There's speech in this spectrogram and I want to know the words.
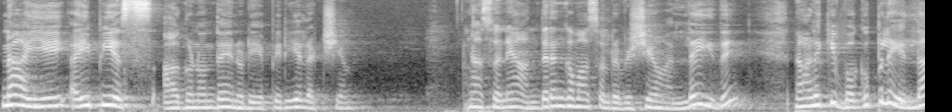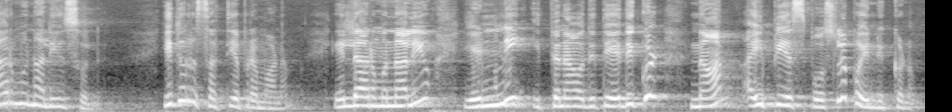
நான் ஐ ஐபிஎஸ் ஆகணும் தான் என்னுடைய பெரிய லட்சியம். நான் சொன்னேன் அந்தரங்கமாக சொல்கிற விஷயம் அல்ல இது. நாளைக்கு வகுப்பில் எல்லார் முன்னாலேயும் சொல்லு. இது ஒரு சத்திய பிரமாணம். எல்லார் முன்னாலேயும் எண்ணி இத்தனாவது தேதிக்குள் நான் ஐபிஎஸ் போஸ்ட்டில் போய் நிற்கணும்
